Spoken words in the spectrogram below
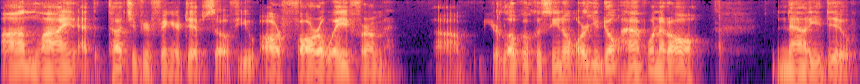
online at the touch of your fingertips. So if you are far away from um, your local casino or you don't have one at all, now you do.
